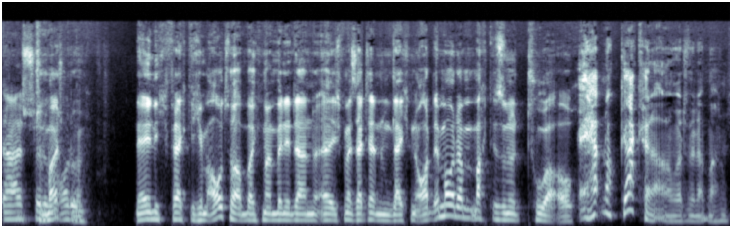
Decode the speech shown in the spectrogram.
Ja, schön zum im Beispiel. Auto. Nee, nicht, vielleicht nicht im Auto, aber ich meine, wenn ihr dann, äh, ich meine, seid ihr an dem gleichen Ort immer oder macht ihr so eine Tour auch? Ich habe noch gar keine Ahnung, was wir da machen.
